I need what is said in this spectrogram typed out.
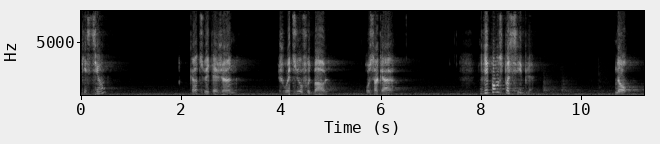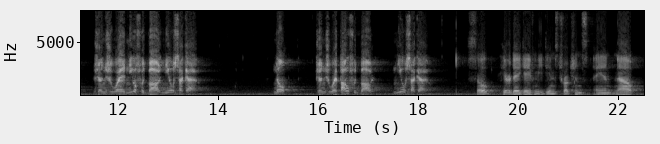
Question. Quand tu étais jeune, jouais-tu au football, au soccer? Réponse possible. Non, je ne jouais ni au football ni au soccer. Non, je ne jouais pas au football ni au soccer. So here they gave me the instructions and now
